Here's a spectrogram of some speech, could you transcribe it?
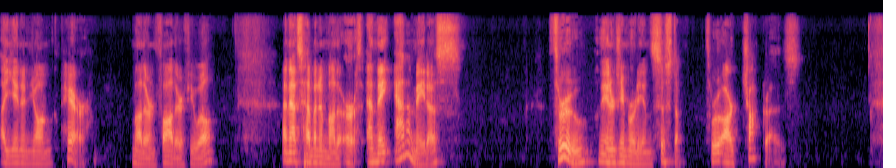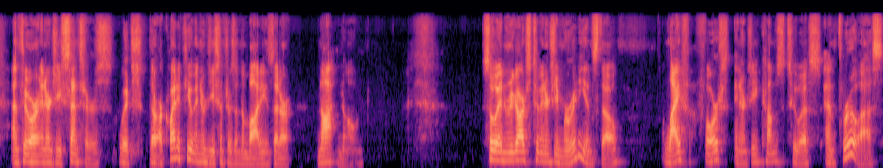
a yin and yang pair mother and father if you will. And that's heaven and mother earth. And they animate us through the energy meridian system through our chakras and through our energy centers which there are quite a few energy centers in the bodies that are not known. So in regards to energy meridians though life force energy comes to us and through us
